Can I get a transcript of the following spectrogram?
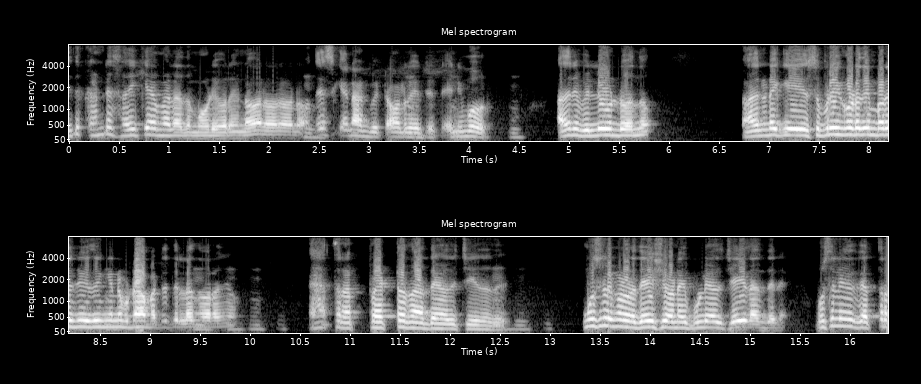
ഇത് കണ്ട് സഹിക്കാൻ മേലാതെ മോഡി പറയും no no no no hmm. This cannot be tolerated anymore hmm. അതിന് ബില്ല് കൊണ്ടുവന്നു. അതിനിടയ്ക്ക് സുപ്രീം കോടതിയും പറഞ്ഞു ഇത് ഇങ്ങനെ വിടാൻ പറ്റത്തില്ലെന്ന് പറഞ്ഞു. എത്ര പെട്ടെന്ന് അദ്ദേഹം അത് ചെയ്തത്. മുസ്ലിങ്ങളുടെ ദേഷ്യമാണ് ഈ ദേഷ്യമാണ് പുള്ളി അത് ചെയ്യണതിന് മുസ്ലിങ്ങൾക്ക് എത്ര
